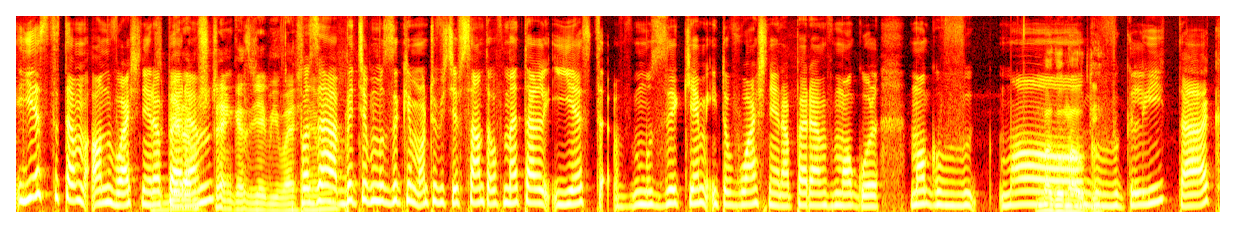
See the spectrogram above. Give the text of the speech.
Jest tam on właśnie Zbieram raperem. szczękę z ziemi właśnie. Poza byciem muzykiem oczywiście w Sound of Metal jest muzykiem i to właśnie raperem w Mogul, Mogul, Mowgli, tak,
